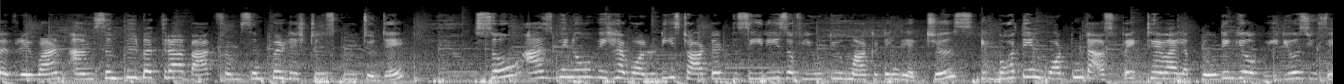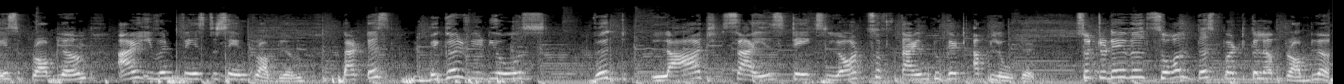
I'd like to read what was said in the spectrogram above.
everyone. I'm Simple Batra back from Simple Digital School today. So, as we know, we have already started the series of YouTube marketing lectures. एक बहुत ही important aspect है while uploading your videos, you face a problem. I even face the same problem. That is, bigger videos with large size takes lots of time to get uploaded. So today we'll solve this particular problem.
